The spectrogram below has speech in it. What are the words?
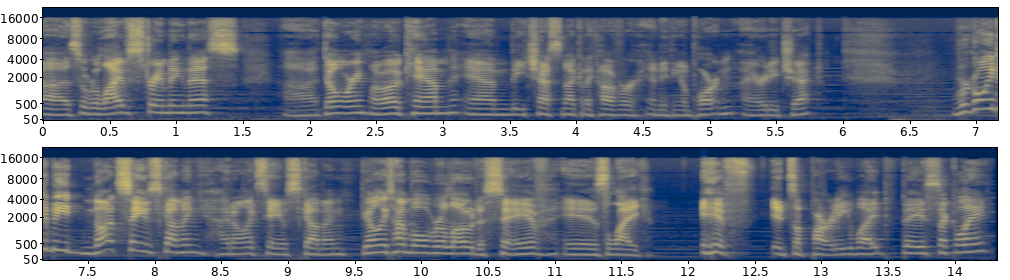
Uh, so we're live streaming this. Uh, don't worry, my webcam and the chat's not going to cover anything important. I already checked. We're going to be not save scumming. I don't like save scumming. The only time we'll reload a save is like if it's a party wipe, basically.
